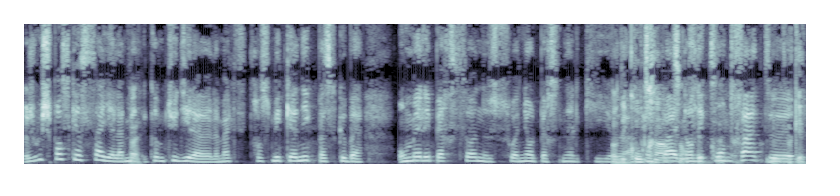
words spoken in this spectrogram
Oui, je pense qu'il y a ça. Il y a la, Ouais. comme tu dis, la, la maltraitance mécanique parce que ben, on met les personnes soignant le personnel qui Dans des contraintes, en dans fait. des contraintes euh, Ok.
